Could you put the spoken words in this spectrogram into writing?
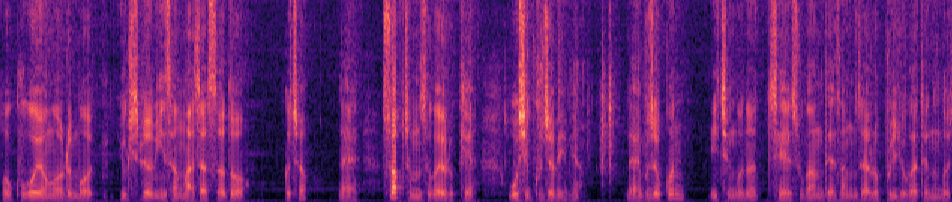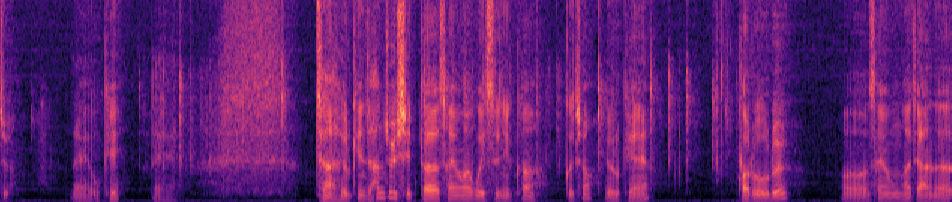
뭐 국어 영어를 뭐 60점 이상 맞았어도, 그쵸? 네. 수학 점수가 이렇게 59점이면, 네. 무조건 이 친구는 재수강 대상자로 분류가 되는 거죠. 네. 오케이? 네. 자, 이렇게 이제 한 줄씩 다 사용하고 있으니까, 그쵸? 이렇게 괄호를 어, 사용하지 않아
